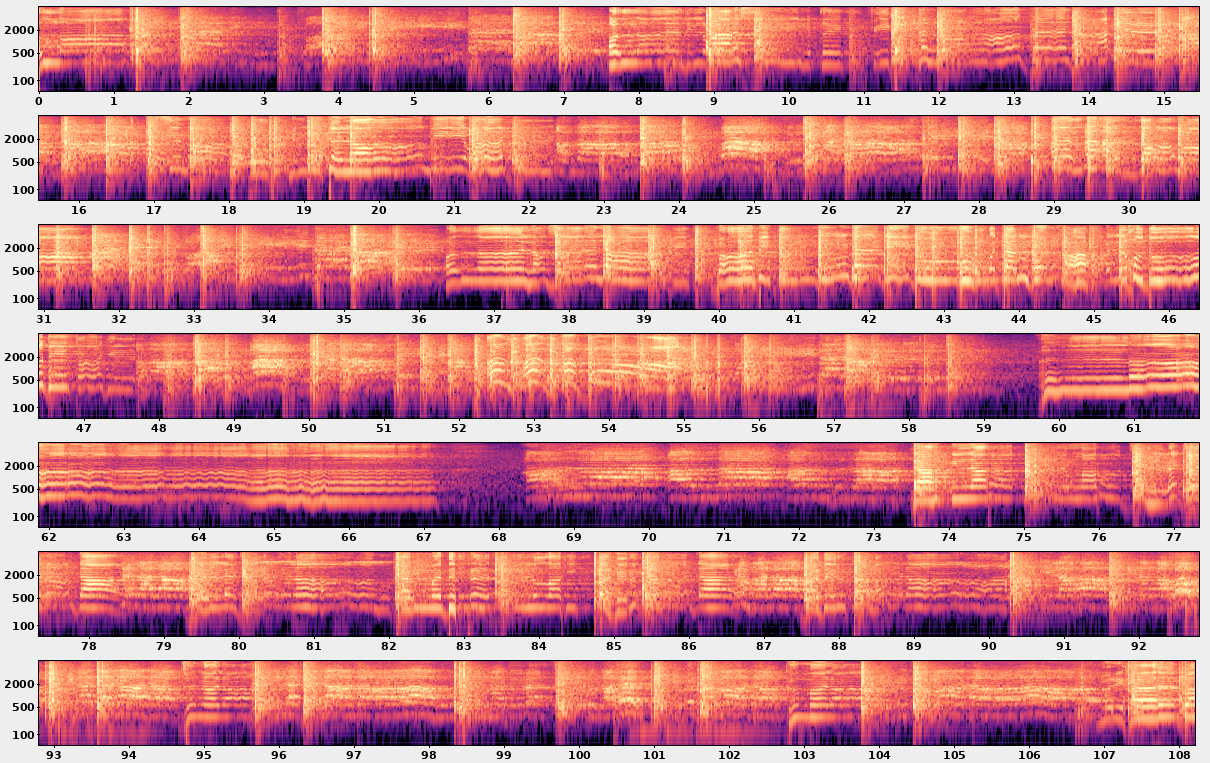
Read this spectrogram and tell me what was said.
Allah. Allah. الخدود. بدر كمالا. بدر كمالا. لا إله إلا الله إلا جلالا. جلالا إلا جلالا محمد رسول الله بدر كمالا. كمالا مرحبا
